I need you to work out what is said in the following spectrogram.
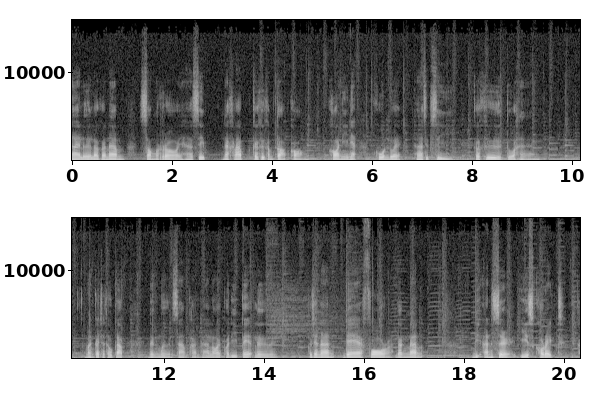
ง่ายๆเลยเราก็นำ 250 นะครับ ก็คือคำตอบของข้อนี้เนี่ย คูณด้วย 54 ก็คือตัวหาร มันก็จะเท่ากับ 13,500 พอดีเป๊ะเลย เพราะฉะนั้น therefore ดังนั้น the answer is correct ค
